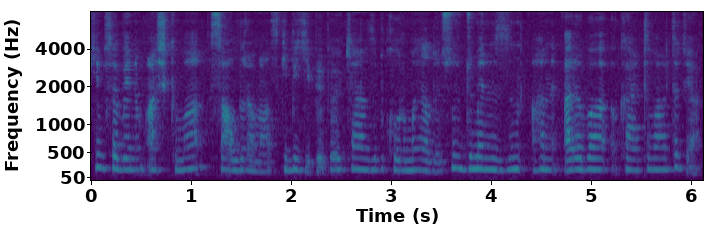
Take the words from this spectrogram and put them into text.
Kimse benim aşkıma saldıramaz gibi gibi. Böyle kendinizi bir korumaya alıyorsunuz. Dümeninizin hani araba kartı vardır ya.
